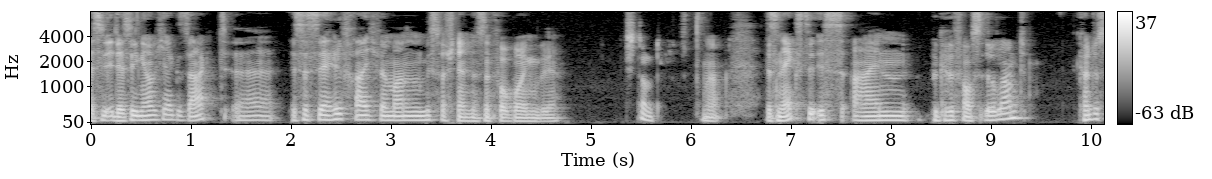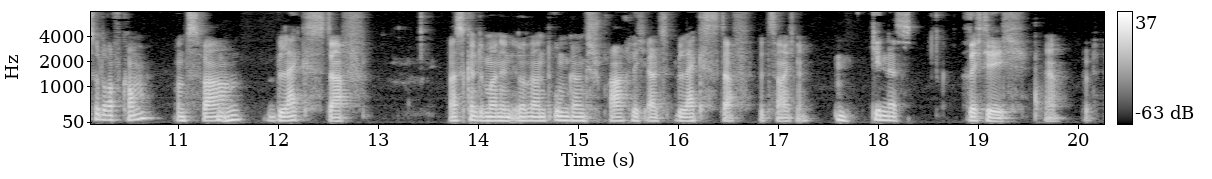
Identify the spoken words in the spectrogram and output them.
deswegen, deswegen habe ich ja gesagt, äh, es ist sehr hilfreich, wenn man Missverständnisse vorbeugen will. Stimmt. Ja. Das nächste ist ein Begriff aus Irland. Könntest du drauf kommen? Und zwar mhm. Black Stuff. Was könnte man in Irland umgangssprachlich als Black Stuff bezeichnen? Hm, Guinness. Richtig, ja, gut.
